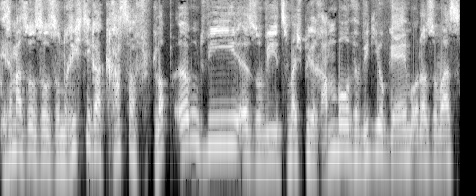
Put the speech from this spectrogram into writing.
ich sag mal so so so ein richtiger krasser Flop irgendwie, äh, so wie zum Beispiel Rambo the Video Game oder sowas,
